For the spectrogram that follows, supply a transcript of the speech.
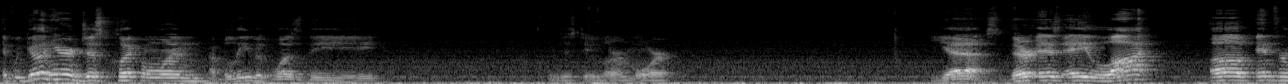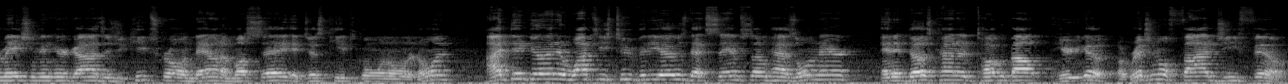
if we go in here and just click on, I believe it was the, just do learn more. Yes, there is a lot of information in here, guys. As you keep scrolling down, I must say, it just keeps going on and on. I did go in and watch these two videos that Samsung has on there, and it does kind of talk about, here you go, original 5G film.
